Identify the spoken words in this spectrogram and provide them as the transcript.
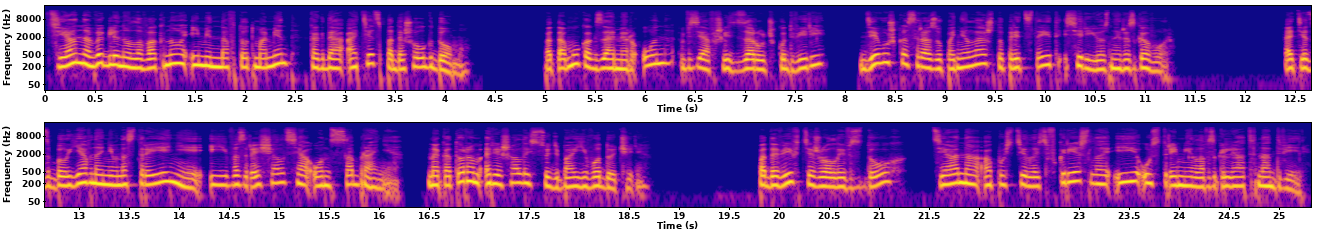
Тиана выглянула в окно именно в тот момент, когда отец подошел к дому. Потому как замер он, взявшись за ручку двери, девушка сразу поняла, что предстоит серьезный разговор. Отец был явно не в настроении, и возвращался он с собрания, на котором решалась судьба его дочери. Подавив тяжелый вздох, Тиана опустилась в кресло и устремила взгляд на дверь.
